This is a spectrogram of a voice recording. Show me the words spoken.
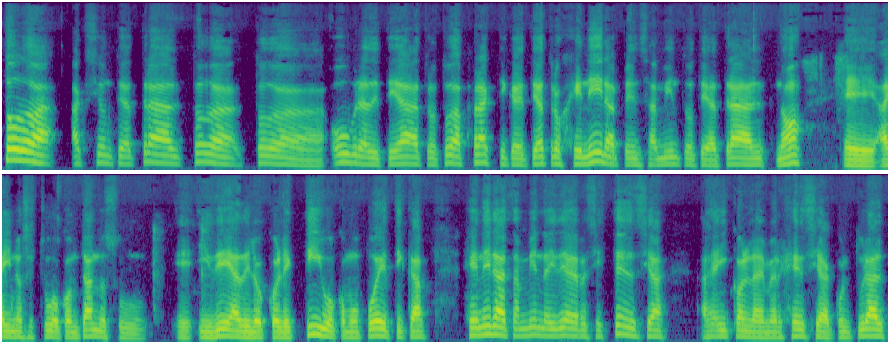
toda acción teatral, toda, toda obra de teatro, toda práctica de teatro genera pensamiento teatral, ¿no? Eh, ahí nos estuvo contando su eh, idea de lo colectivo como poética, genera también la idea de resistencia ahí con la emergencia cultural.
